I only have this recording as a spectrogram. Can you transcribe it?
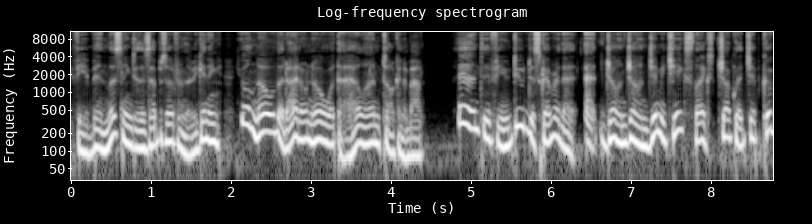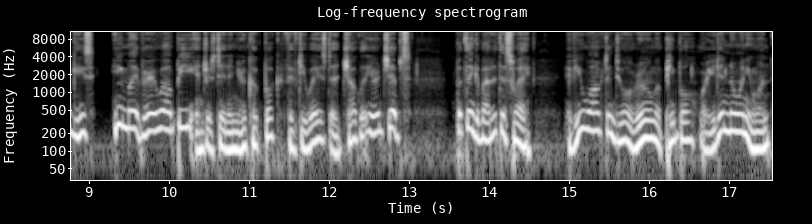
if you've been listening to this episode from the beginning, you'll know that I don't know what the hell I'm talking about. And if you do discover that at John John Jimmy Cheeks likes chocolate chip cookies, he might very well be interested in your cookbook, 50 Ways to Chocolate Your Chips. But think about it this way if you walked into a room of people where you didn't know anyone,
